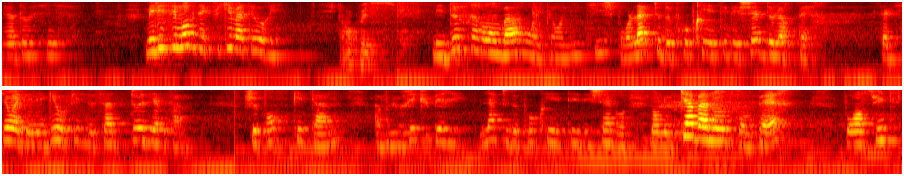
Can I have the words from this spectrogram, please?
Bientôt 6. Mais laissez-moi vous expliquer ma théorie. Je t'en prie. Les deux frères Lombard ont été en litige pour l'acte de propriété des chèvres de leur père. Celles-ci ont été léguées au fils de sa deuxième femme. Je pense qu'Ethan a voulu récupérer l'acte de propriété des chèvres dans le cabanon de son père pour ensuite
